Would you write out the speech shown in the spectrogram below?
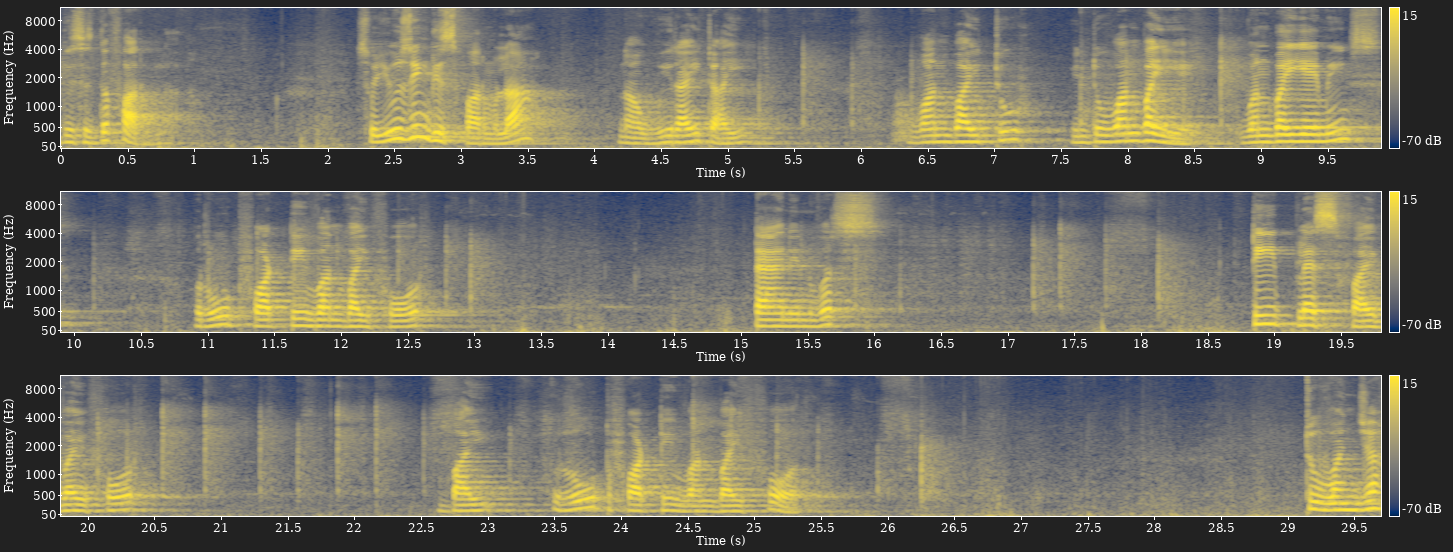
This is the formula. So, using this formula, now we write i 1 by 2 into 1 by a. 1 by a means? Root 41 by 4 tan inverse. T plus 5 by 4 by root 41 by 4 2 1 ja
